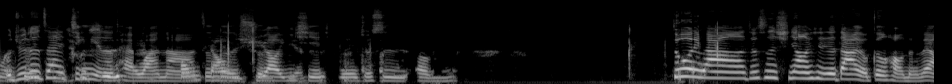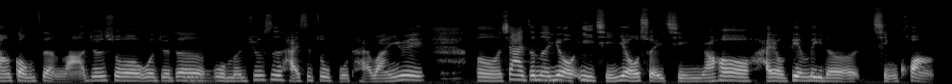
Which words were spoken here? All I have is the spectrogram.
我觉得在今年的 台湾呢，真的需要一些 些，就是嗯，对呀，就是需要一些大家有更好能量的共振啦。就是说，我觉得我们就是还是祝福台湾，因为嗯，现在真的又有疫情，又有水情，然后还有电力的情况，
